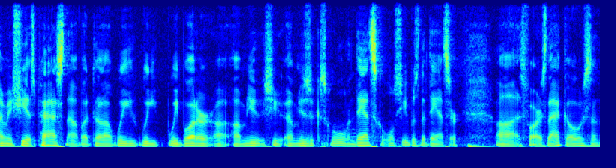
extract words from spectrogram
I mean she has passed now, but uh, we we we bought her uh, a, mu- she, a music school and dance school. She was the dancer, uh, as far as that goes, and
